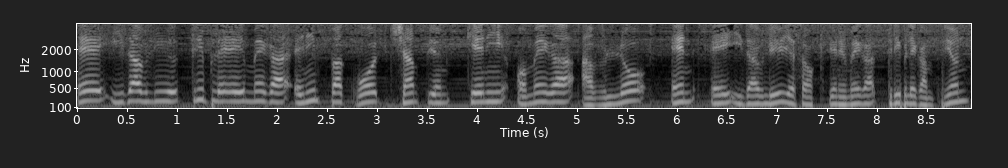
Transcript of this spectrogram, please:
AEW Triple A Mega en Impact World Champion Kenny Omega habló en AEW, ya sabemos que Kenny Omega triple campeón.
